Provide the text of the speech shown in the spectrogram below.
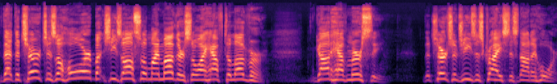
that the church is a whore, but she's also my mother, so I have to love her. God have mercy. The church of Jesus Christ is not a whore.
